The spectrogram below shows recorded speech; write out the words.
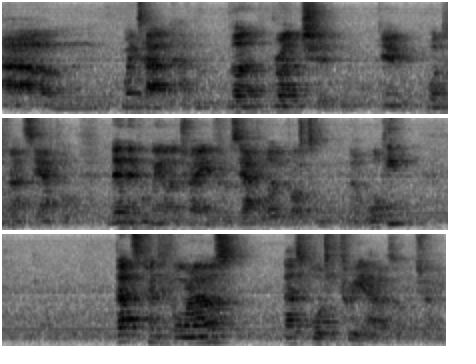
Um, went out and had lunch, brunch and you know, wandered around Seattle. Then they put me on a train from Seattle across to Milwaukee. That's 24 hours. That's 43 hours on the train.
